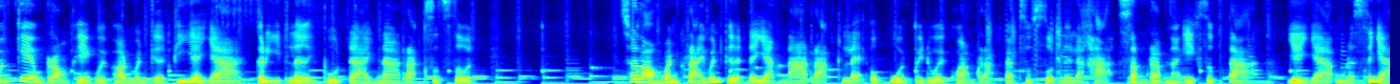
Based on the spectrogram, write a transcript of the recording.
้องเกลร้องเพลงอวยพรวันเกิดพี่ยาย่ากรี๊ดเลยพูดได้น่ารักสุดๆ ฉลองวันคล้ายวันเกิดได้อย่างน่ารัก และอบอวลไปด้วยความรักแบบสุดๆ เลยล่ะค่ะสำหรับนางเอกซุปตายาย่าอุรัสยา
